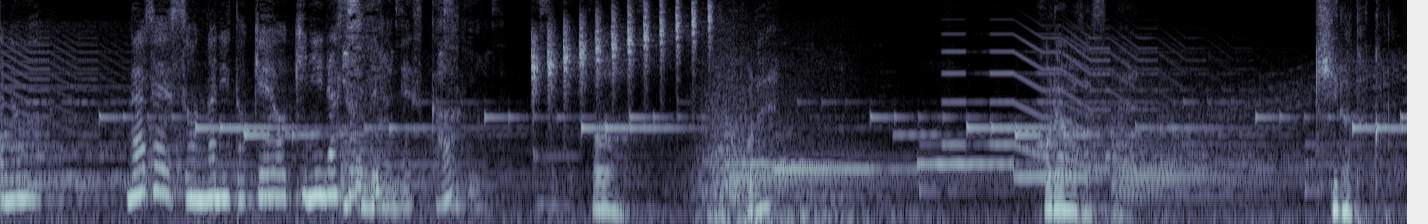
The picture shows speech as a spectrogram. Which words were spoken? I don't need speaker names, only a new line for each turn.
あのなぜそんなに時計を気になさってるんですか？あ
あこれ？これはですねキラだから。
